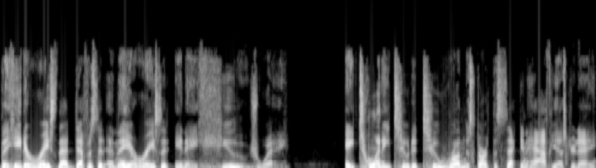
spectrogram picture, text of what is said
The Heat erase that deficit and they erase it in a huge way. A 22 to 2 run to start the second half yesterday.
